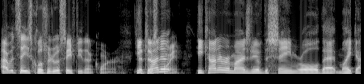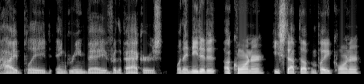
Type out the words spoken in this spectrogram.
I would say he's closer to a safety than a corner He at this kinda- point. He kind of reminds me of the same role that Micah Hyde played in Green Bay for the Packers. When they needed a- corner, he stepped up and played corner.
